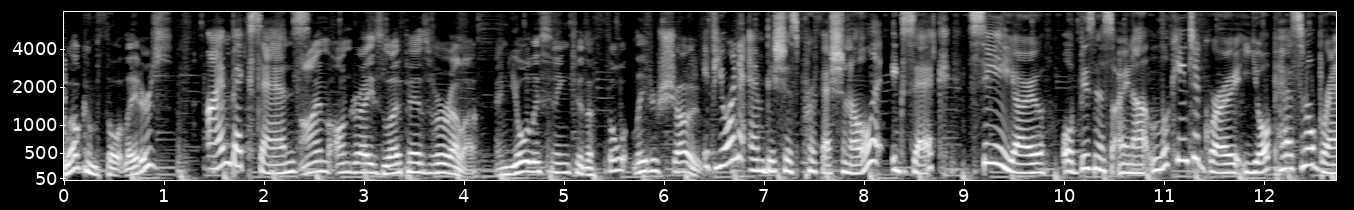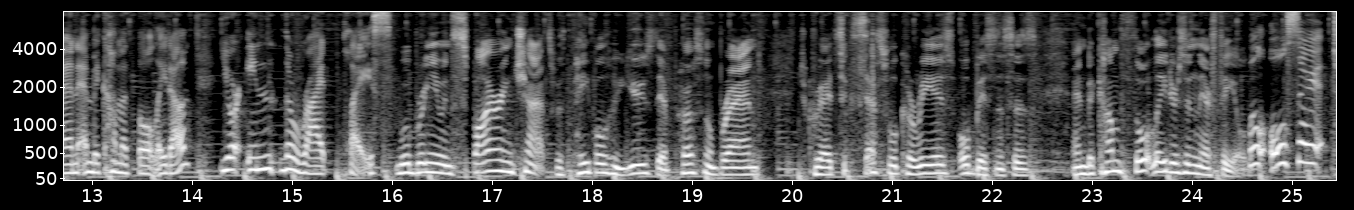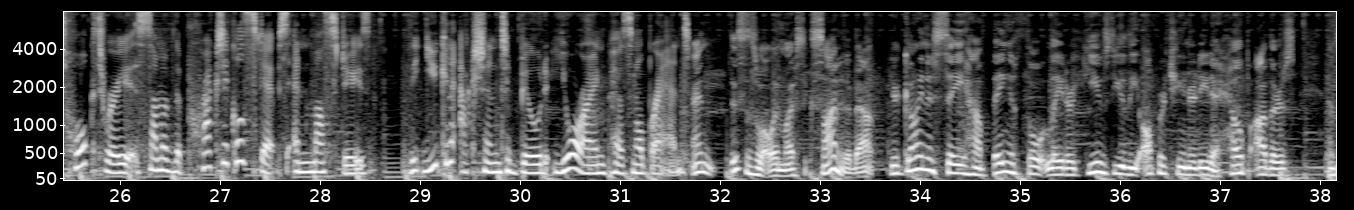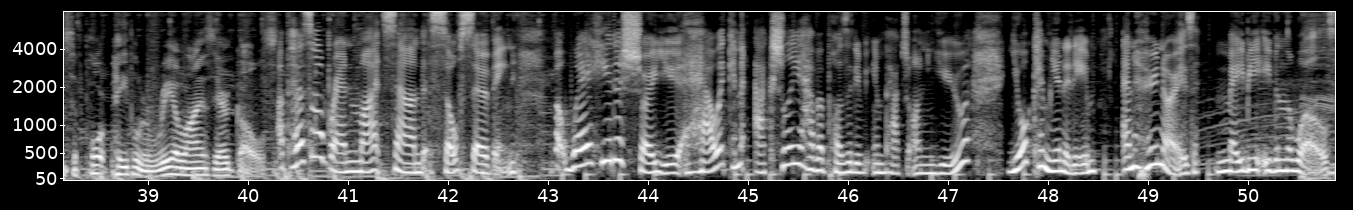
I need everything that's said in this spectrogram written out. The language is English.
Welcome, thought leaders. I'm Bec Sands. I'm Andrés López-Varela, and you're listening to the Thought Leader Show. If you're an ambitious professional, exec, CEO, or business owner looking to grow your personal brand and become a thought leader, you're in the right place. We'll bring you inspiring chats with people who use their personal brand to create successful careers or businesses and become thought leaders in their field. We'll also talk through some of the practical steps and must dos that you can action to build your own personal brand. And this is what we're most excited about. You're going to see how being a thought leader gives you the opportunity to help others and support people to realize their goals. A personal brand might sound self serving, but we're here to show you how it can actually have a positive impact on you, your community, and who knows, maybe even the world.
